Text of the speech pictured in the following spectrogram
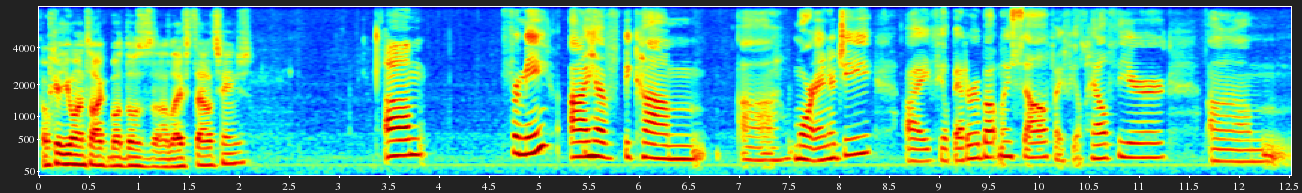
Okay, you want to talk about those uh, lifestyle changes? Um, for me, I have become uh, more energy. I feel better about myself. I feel healthier. Um,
